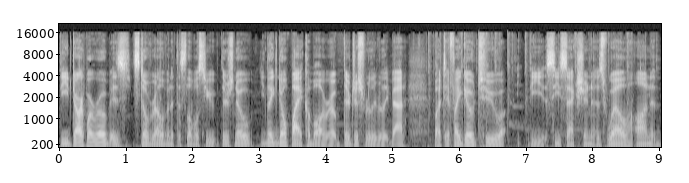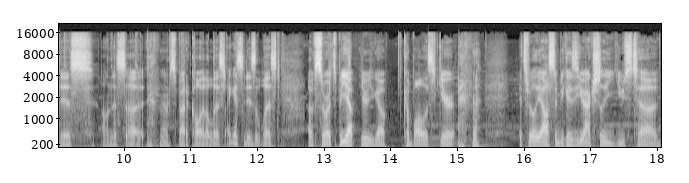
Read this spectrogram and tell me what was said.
The Darkmoor robe is still relevant at this level, so you, there's no, like, don't buy a Cabal robe. They're just really, really bad. But if I go to the C section as well on this, on this, uh, I was about to call it a list. I guess it is a list of sorts. But yep, here you go. Cabalist gear. it's really awesome because you actually used to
